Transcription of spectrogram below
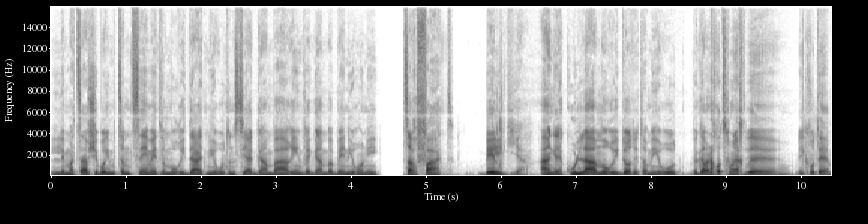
למצב שבו היא מצמצמת ומורידה את מהירות הנסיעה גם בערים וגם בבין עירוני. צרפת, בלגיה, אנגליה, כולם מורידות את המהירות, וגם אנחנו צריכים ללכת בעקבותיהם.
